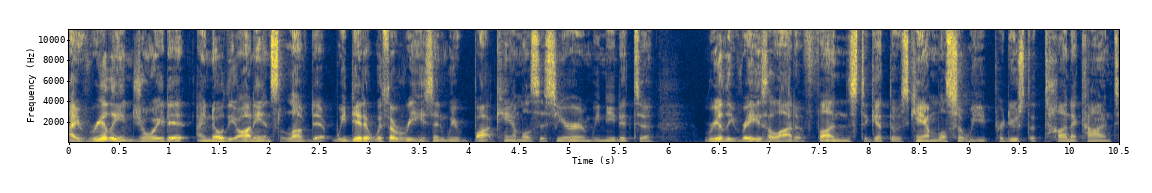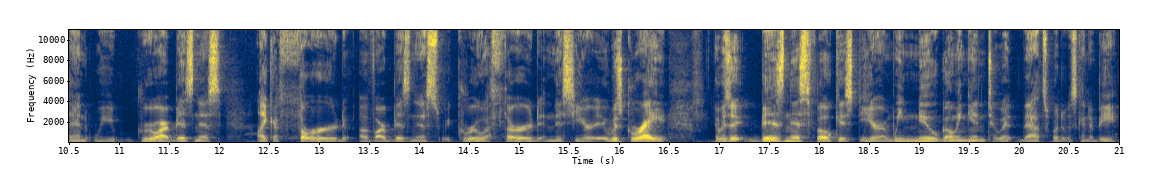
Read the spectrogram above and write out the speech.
I really enjoyed it. I know the audience loved it. We did it with a reason. We bought camels this year and we needed to really raise a lot of funds to get those camels. So we produced a ton of content. We grew our business like a third of our business. Grew a third in this year. It was great. It was a business focused year, and we knew going into it that's what it was going to be.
